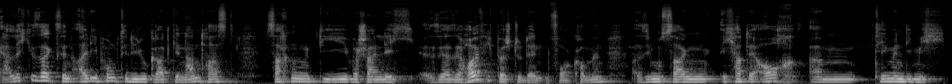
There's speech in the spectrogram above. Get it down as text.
ehrlich gesagt sind all die Punkte, die du gerade genannt hast, Sachen, die wahrscheinlich sehr, sehr häufig bei Studenten vorkommen. Also ich muss sagen, ich hatte auch ähm, Themen, die mich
